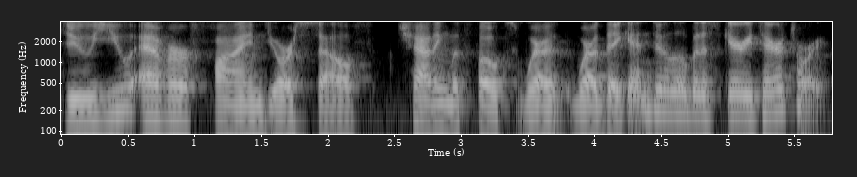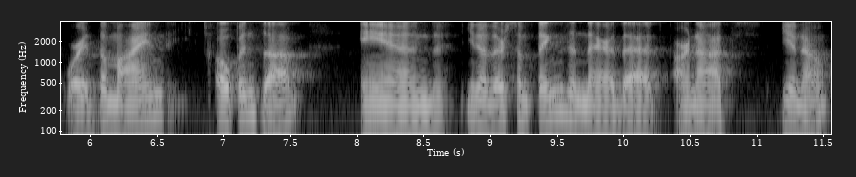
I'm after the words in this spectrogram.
do you ever find yourself chatting with folks where where they get into a little bit of scary territory, where the mind opens up, and you know, there's some things in there that are not, you know,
